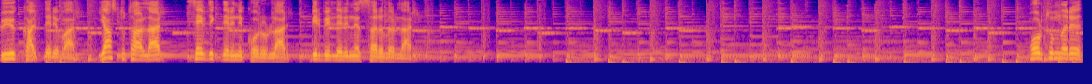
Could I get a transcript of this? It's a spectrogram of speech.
büyük kalpleri var. Yas tutarlar, sevdiklerini korurlar, birbirlerine sarılırlar. Hortumları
